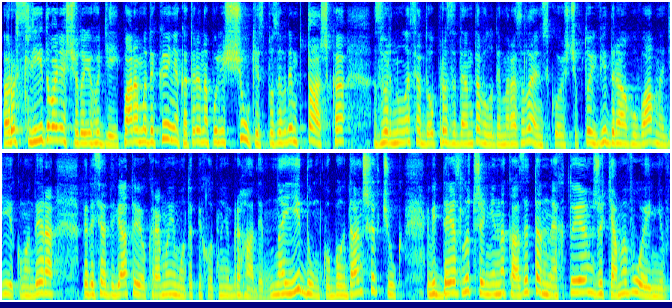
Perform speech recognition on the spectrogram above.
розслідування щодо його дій. Парамедикиня Катерина Поліщук із позивним Пташка звернулася до президента Володимира Зеленського, щоб той відреагував на дії командира 59-ї окремої мотопіхотної бригади. На її думку, Богдан Шевчук віддає злочинні накази та нехтує життями воїнів.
